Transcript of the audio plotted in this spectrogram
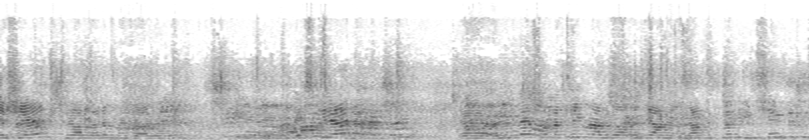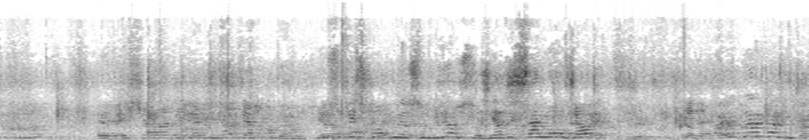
yaşayan kralların mezarları. Eskiden e, ölümden sonra tekrar doğacağını inandıkları için e, eşyalarıyla birlikte Yusuf hiç korkmuyorsun biliyor musun? Ya da sen ne olacak? Ayakları kanayacak.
